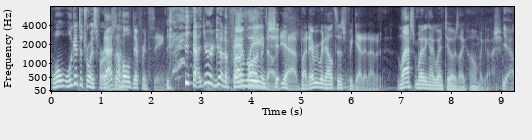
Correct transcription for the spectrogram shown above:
well, we'll get to Troy's first. That's and a then whole different scene. we'll- yeah, you're good a proud Family father and shit. Yeah, but everyone else's, forget it. I don't. Last wedding I went to, I was like, oh my gosh. Yeah.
